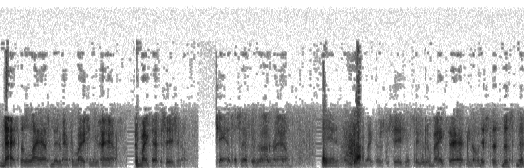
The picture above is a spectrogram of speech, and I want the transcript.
that's the last bit of information you have to make that decision on. Chance myself to ride around and try to make those decisions, see where the bait's at. You know, this the the, the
